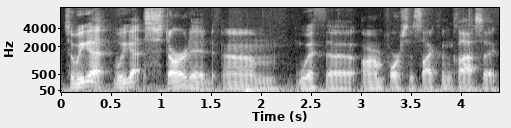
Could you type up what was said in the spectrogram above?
So we got we got started um, with the Armed Forces Cycling Classic.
